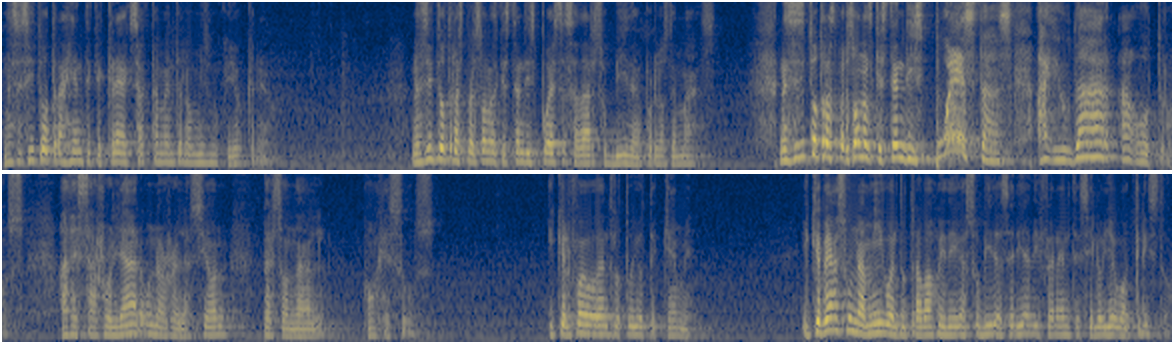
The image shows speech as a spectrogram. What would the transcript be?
Necesito otra gente que crea exactamente lo mismo que yo creo. Necesito otras personas que estén dispuestas a dar su vida por los demás. Necesito otras personas que estén dispuestas a ayudar a otros a desarrollar una relación personal con Jesús. Y que el fuego dentro tuyo te queme. Y que veas un amigo en tu trabajo y digas, su vida sería diferente si lo llevo a Cristo.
